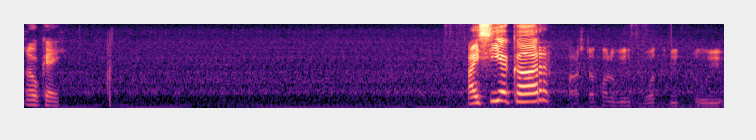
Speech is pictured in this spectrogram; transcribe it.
No issue. Okay. I see a car. First of all, we both need to. We,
